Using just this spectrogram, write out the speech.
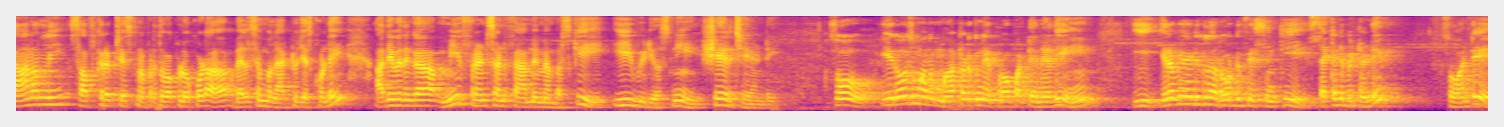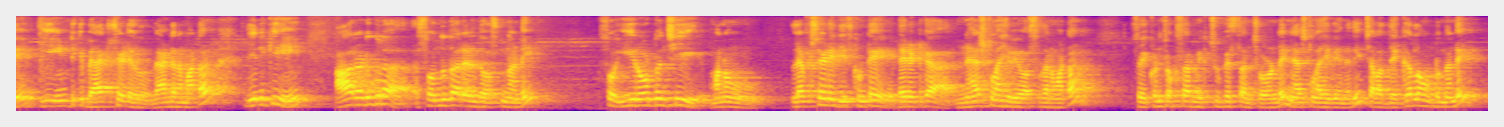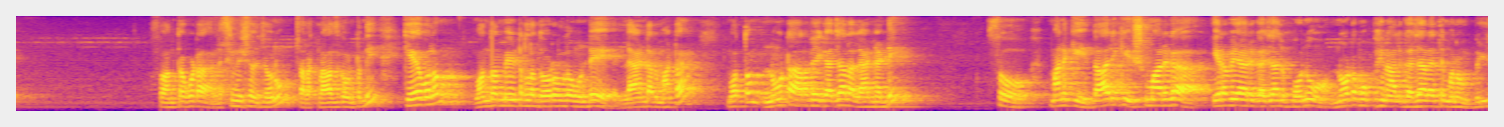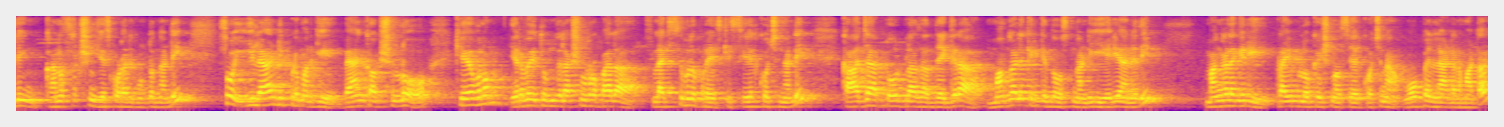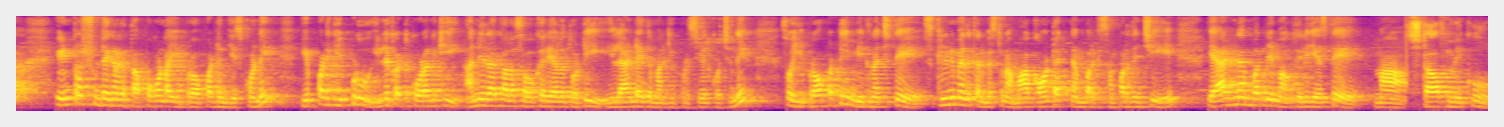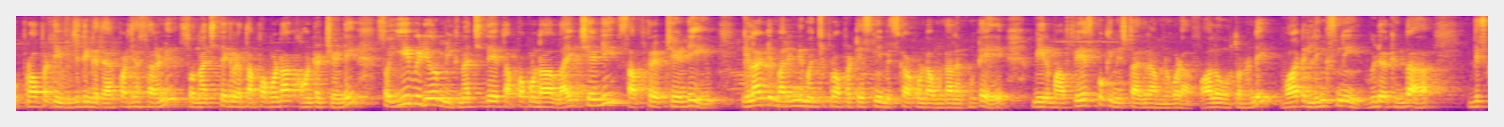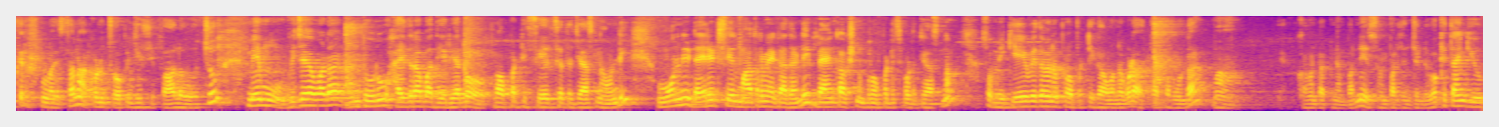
ఛానల్ని సబ్స్క్రైబ్ చేసుకున్న ప్రతి ఒక్కరు కూడా బెల్ సింబల్ యాక్టివ్ చేసుకోండి. అదేవిధంగా మీ ఫ్రెండ్స్ అండ్ ఫ్యామిలీ మెంబర్స్కి ఈ వీడియోస్ని షేర్ చేయండి. సో ఈరోజు మనం మాట్లాడుకునే ప్రాపర్టీ అనేది ఈ ఇరవై అడుగుల రోడ్డు ఫేసింగ్కి సెకండ్ బిట్ అండి. సో అంటే ఈ ఇంటికి బ్యాక్ సైడ్ ల్యాండ్ అనమాట దీనికి ఆరు అడుగుల సొందుదారి అనేది వస్తుందండి. సో ఈ రోడ్ నుంచి మనం లెఫ్ట్ సైడ్ తీసుకుంటే డైరెక్ట్గా నేషనల్ హైవే వస్తుంది అనమాట సో ఇక్కడ నుంచి ఒకసారి మీకు చూపిస్తాను చూడండి. నేషనల్ హైవే అనేది చాలా దగ్గరలో ఉంటుందండి. సో అంతా కూడా రెసిడెన్షియల్ జోను చాలా క్లాస్గా ఉంటుంది. కేవలం వంద మీటర్ల దూరంలో ఉండే ల్యాండ్ అనమాట మొత్తం నూట అరవై గజాల ల్యాండ్ అండి. సో మనకి దారికి సుమారుగా ఇరవై ఆరు గజాలు పోను నూట ముప్పై నాలుగు గజాలు అయితే మనం బిల్డింగ్ కన్స్ట్రక్షన్ చేసుకోవడానికి ఉంటుందండి. సో ఈ ల్యాండ్ ఇప్పుడు మనకి బ్యాంక్ ఆప్షన్లో కేవలం ఇరవై తొమ్మిది లక్షల రూపాయల ఫ్లెక్సిబుల్ ప్రైస్కి సేల్కి వచ్చిందండి. కాజా టోల్ ప్లాజా దగ్గర మంగళగిరి కింద వస్తుందండి ఈ ఏరియా అనేది. మంగళగిరి ప్రైమ్ లొకేషన్లో సేల్కొచ్చిన ఓపెన్ ల్యాండ్ అనమాట ఇంట్రెస్ట్ ఉంటే కనుక తప్పకుండా ఈ ప్రాపర్టీని తీసుకోండి. ఇప్పటికిప్పుడు ఇల్లు కట్టుకోవడానికి అన్ని రకాల సౌకర్యాలతోటి ఈ ల్యాండ్ అయితే మనకి ఇప్పుడు సేల్కి వచ్చింది సో ఈ ప్రాపర్టీ మీకు నచ్చితే స్క్రీన్ మీద కనిపిస్తున్న మా కాంటాక్ట్ నెంబర్కి సంప్రదించి యాడ్ నెంబర్ని మాకు తెలియజేస్తే మా స్టాఫ్ మీకు ప్రాపర్టీ విజిటింగ్ అయితే ఏర్పాటు చేస్తారండి. సో నచ్చితే కనుక తప్పకుండా కాంటాక్ట్ చేయండి. సో ఈ వీడియో మీకు నచ్చితే తప్పకుండా లైక్ చేయండి సబ్స్క్రైబ్ చేయండి. ఇలాంటి మరిన్ని మంచి ప్రాపర్టీస్ని మిస్ కాకుండా ఉండాలనుకుంటే మీరు మా ఫేస్బుక్ ఇన్స్టాగ్రామ్ను కూడా ఫాలో అవుతున్నారు అవుతుండండి వాటి లింక్స్ని వీడియో కింద డిస్క్రిప్షన్లో ఇస్తాను. అక్కడ నుంచి ఓపెన్ చేసి ఫాలో అవ్వచ్చు. మేము విజయవాడ గుంటూరు హైదరాబాద్ ఏరియాలో ప్రాపర్టీ సేల్స్ అయితే చేస్తున్నామండి. ఓన్లీ డైరెక్ట్ సేల్ మాత్రమే కాదండి బ్యాంక్ ఆక్షన్ ప్రాపర్టీస్ కూడా చేస్తున్నాం. సో మీకు ఏ విధమైన ప్రాపర్టీ కావాలన్నా కూడా తప్పకుండా మా కాంటాక్ట్ నెంబర్ని సంప్రదించండి. Okay thank you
